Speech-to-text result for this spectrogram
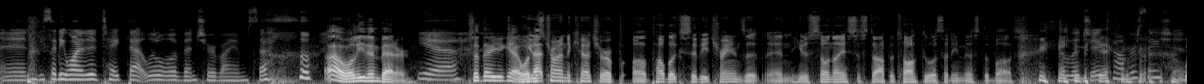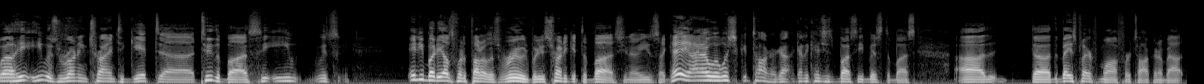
and he said he wanted to take that little adventure by himself. Oh well, even better. Yeah. So there you go. he Well, was trying to catch our uh, public city transit, and he was so nice to stop to talk to us that he missed the bus. A legit conversation. well, he he was running trying to get uh, to the bus. He, he was. Anybody else would have thought it was rude, but he was trying to get the bus. You know, he's like, "Hey, I wish I could talk. I got, got to catch his bus." He missed the bus. Uh, the, the the bass player from Off we're talking about,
